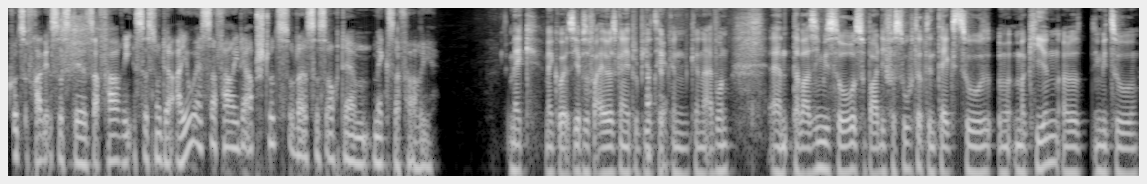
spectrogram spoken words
kurze Frage, ist das der Safari, ist das nur der iOS Safari, der abstürzt, oder ist das auch der Mac Safari? Mac, macOS. Ich habe es auf iOS gar nicht probiert, okay. ich habe kein, kein iPhone. Ähm, da war es irgendwie so, sobald ich versucht habe, den Text zu äh, markieren oder irgendwie zu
